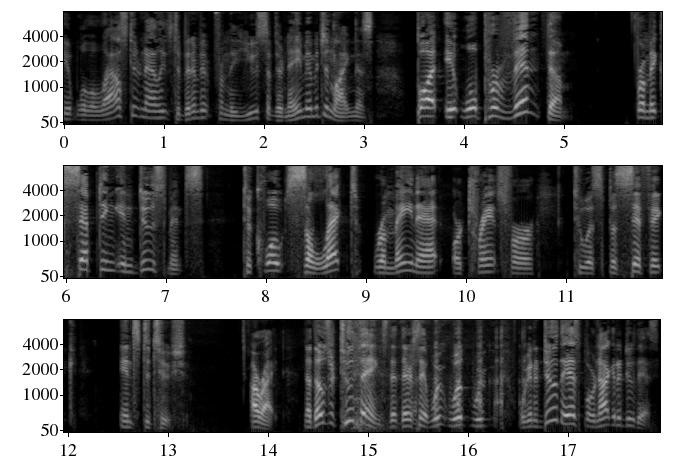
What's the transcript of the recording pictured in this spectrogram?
it will allow student athletes to benefit from the use of their name, image, and likeness, but it will prevent them from accepting inducements to quote select, remain at, or transfer to a specific institution. All right. Now, those are two things that they're saying we're, we're, we're, we're going to do this, but we're not going to do this.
